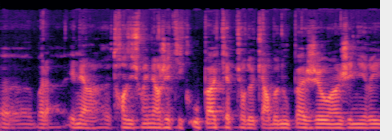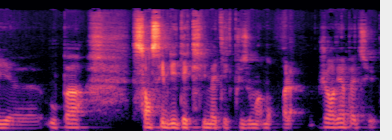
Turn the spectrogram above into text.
euh voilà, transition énergétique ou pas, capture de carbone ou pas, géo-ingénierie euh, ou pas, sensibilité climatique plus ou moins. Bon, voilà, je reviens pas dessus.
